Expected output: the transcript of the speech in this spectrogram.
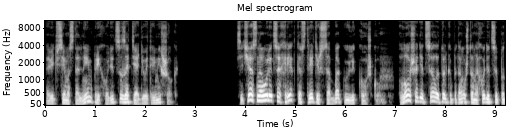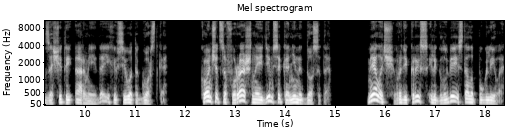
А ведь всем остальным приходится затягивать ремешок. Сейчас на улицах редко встретишь собаку или кошку. Лошади целы только потому, что находятся под защитой армии, да их и всего-то горстка. Кончится фураж, наедимся конины досыта. Мелочь, вроде крыс или голубей, стала пуглива.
